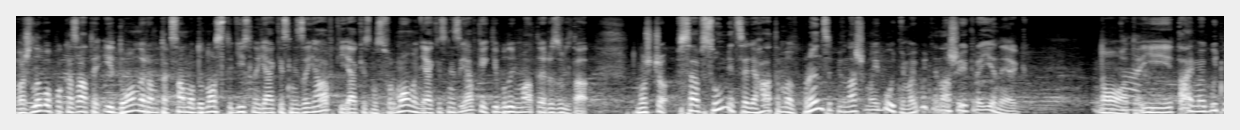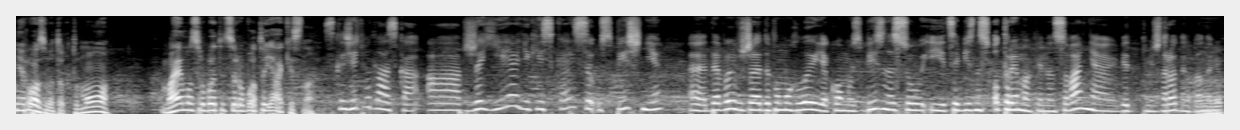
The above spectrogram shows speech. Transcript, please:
важливо показати і донорам так само доносити дійсно якісні заявки, якісно сформовані, якісні заявки, які будуть мати результат. Тому що все в сумі це лягатиме в принципі в наше майбутнє, майбутнє нашої країни, як от так. і та й майбутній розвиток. Тому. Маємо зробити цю роботу якісно. Скажіть, будь ласка, а вже є якісь кейси успішні, е, де ви вже допомогли якомусь бізнесу, і цей бізнес отримав фінансування від міжнародних донорів?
